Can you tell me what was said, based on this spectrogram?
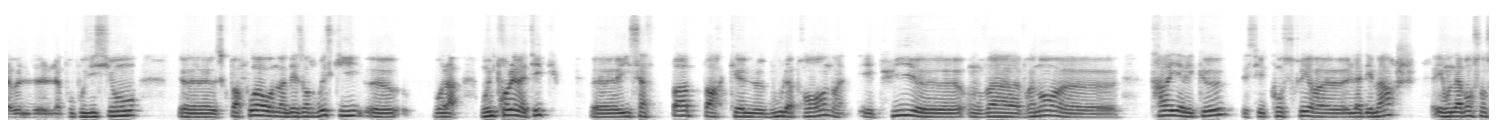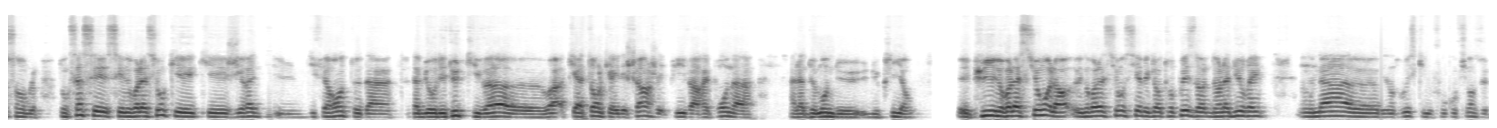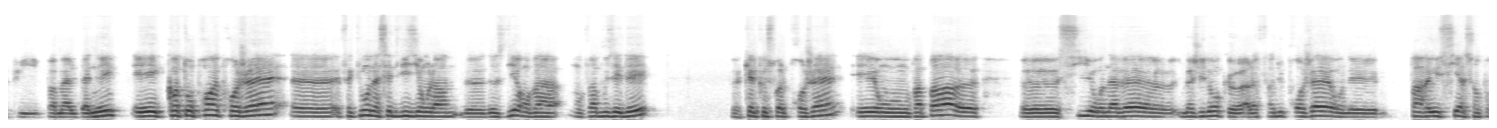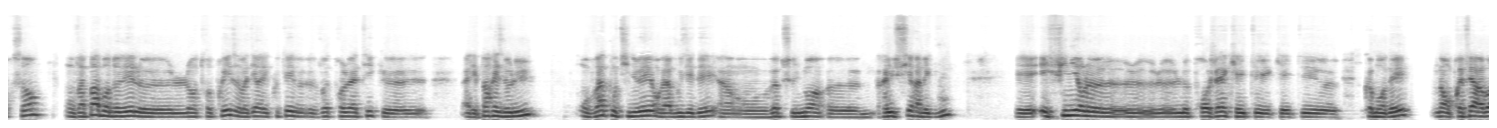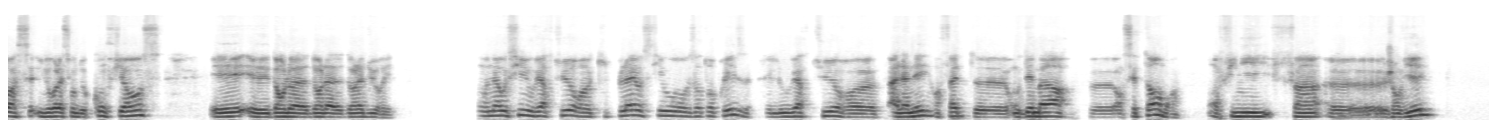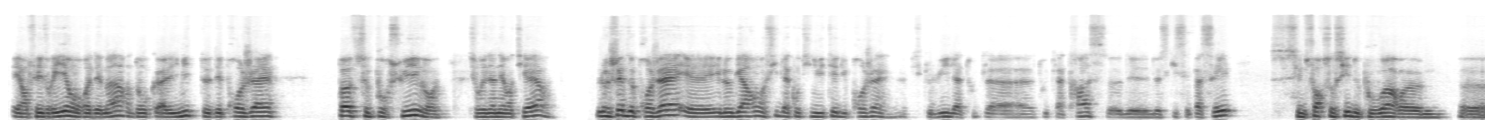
la, proposition. Euh, parce que parfois, on a des entreprises qui euh, voilà, ont une problématique. Euh, ils savent pas par quel bout la prendre. Et puis, euh, on va vraiment euh, travailler avec eux, essayer de construire la démarche et on avance ensemble. Donc ça, c'est une relation qui est, qui est, j'irais, différente d'un bureau d'études qui va, voilà, qui attend le cahier des charges et puis il va répondre à, à la demande du, du client. Et puis une relation, alors une relation aussi avec l'entreprise dans, dans, la durée. On a euh, des entreprises qui nous font confiance depuis pas mal d'années, et quand on prend un projet, euh, effectivement, on a cette vision-là de, de, se dire on va on va vous aider, euh, quel que soit le projet, et on va pas euh, si on avait, imaginons qu'à la fin du projet on n'est pas réussi à 100%, on va pas abandonner l'entreprise. on va dire écoutez, votre problématique elle n'est pas résolue. On va continuer, on va vous aider, hein, on veut absolument réussir avec vous et, et finir le, le, projet qui a été, qui a été euh, commandé. Non, on préfère avoir une relation de confiance et, et dans, la, dans, la, dans la durée. On a aussi une ouverture euh, qui plaît aussi aux entreprises, l'ouverture euh, à l'année. En fait, on démarre en septembre, on finit fin janvier, et en février, on redémarre. Donc, à la limite, des projets peuvent se poursuivre sur une année entière le chef de projet est, le garant aussi de la continuité du projet, puisque lui, il a toute la trace de, ce qui s'est passé. c'est une force aussi de pouvoir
